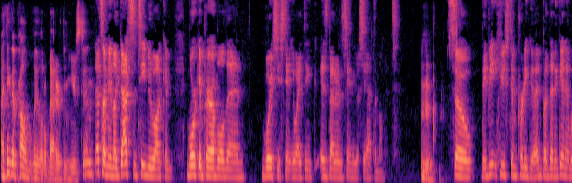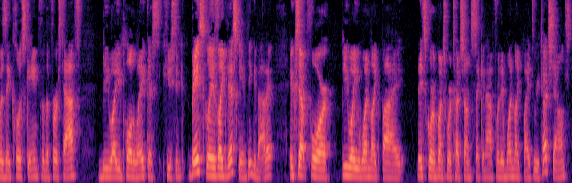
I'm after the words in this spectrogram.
I think they're probably a little better than Houston. That's what I mean. Like that's the team you want to com- more comparable than Boise State, who I think is better than San Diego State at the moment. Mm-hmm. So they beat Houston pretty good, but then again, it was a close game for the first half. BYU pulled away because Houston basically is like this game. Think about it, except for BYU won like by they scored a bunch more touchdowns second half, where they won like by three touchdowns,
